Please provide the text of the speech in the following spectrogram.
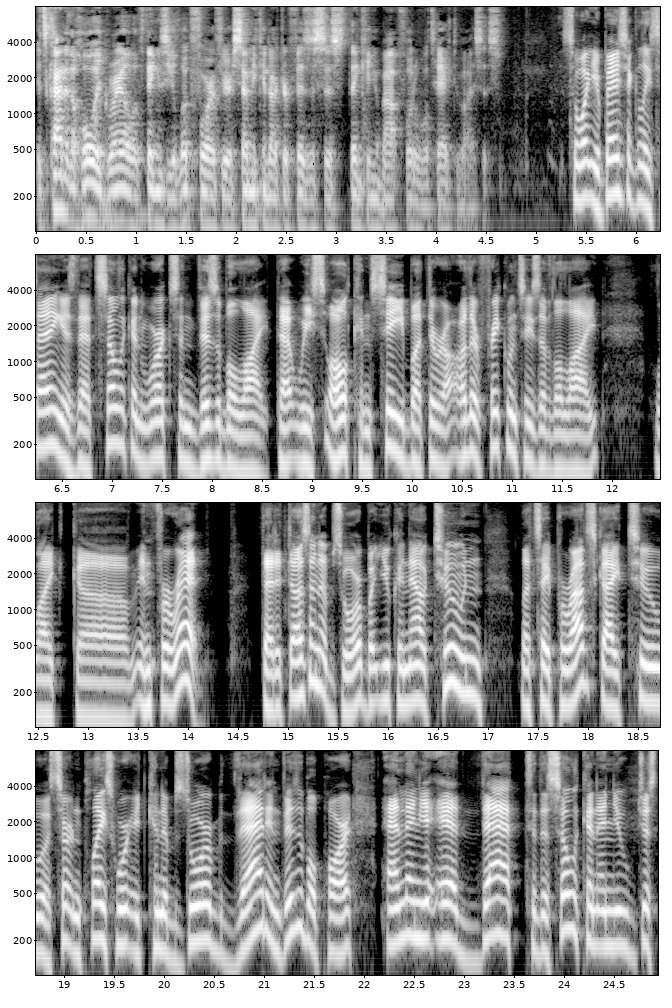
it's kind of the holy grail of things you look for if you're a semiconductor physicist thinking about photovoltaic devices. So what you're basically saying is that silicon works in visible light that we all can see, but there are other frequencies of the light, like uh, infrared, that it doesn't absorb, but you can now tune let's say perovskite to a certain place where it can absorb that invisible part, and then you add that to the silicon, and you just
